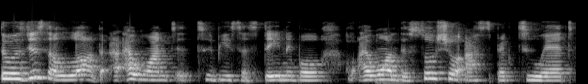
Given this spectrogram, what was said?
There was just a lot. I want it to be sustainable. I want the social aspect to it.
